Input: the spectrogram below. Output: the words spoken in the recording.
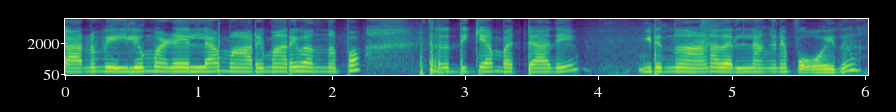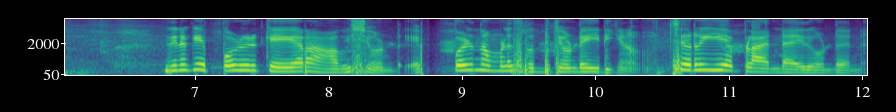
കാരണം വെയിലും മഴയെല്ലാം മാറി മാറി വന്നപ്പോൾ ശ്രദ്ധിക്കാൻ പറ്റാതെയും ഇരുന്നതാണ് അതെല്ലാം അങ്ങനെ പോയത്. ഇതിനൊക്കെ എപ്പോഴും ഒരു കെയർ ആവശ്യമുണ്ട്. എപ്പോഴും നമ്മൾ ശ്രദ്ധിച്ചുകൊണ്ടേ ഇരിക്കണം ചെറിയ പ്ലാന്റ് ആയതുകൊണ്ട് തന്നെ.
